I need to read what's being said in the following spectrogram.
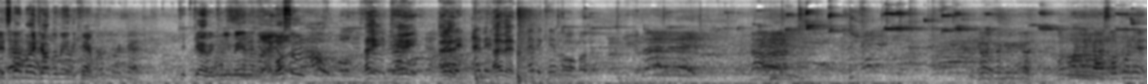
it's not my job to man the camera. G- Gavin, can you man it? Yeah, I got also, Hey, hey, Evan, Evan, Evan. Evan, camera. Oh, my bad. Good, good, good, good. Look one in, guys. Look one in.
